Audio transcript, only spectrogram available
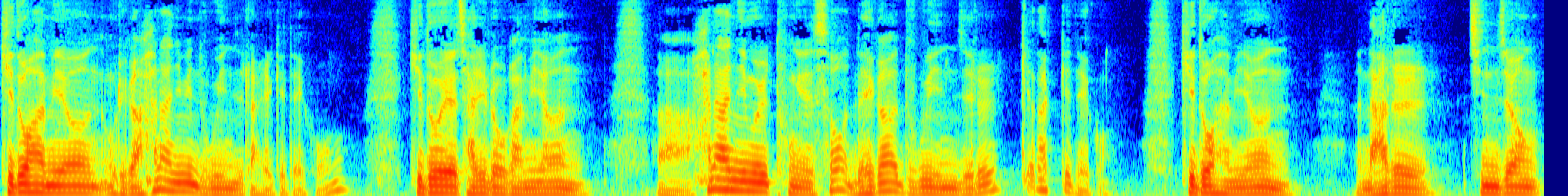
기도하면 우리가 하나님이 누구인지를 알게 되고, 기도의 자리로 가면 아, 하나님을 통해서 내가 누구인지를 깨닫게 되고, 기도하면 나를 진정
